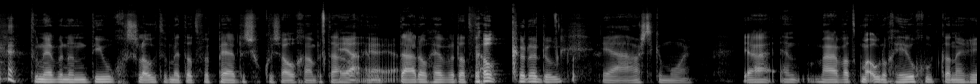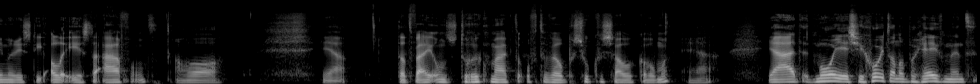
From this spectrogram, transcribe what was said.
Toen hebben we een deal gesloten met dat we per bezoeker zouden gaan betalen. Ja, en ja. daardoor hebben we dat wel kunnen doen. Ja, hartstikke mooi. Ja, en, maar wat ik me ook nog heel goed kan herinneren is die allereerste avond. Oh, ja, Dat wij ons druk maakten of er wel bezoekers zouden komen. ja. Ja, het, het mooie is, je gooit dan op een gegeven moment,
